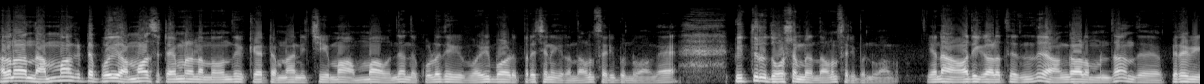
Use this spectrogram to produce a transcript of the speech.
அதனால் அந்த அம்மா கிட்ட போய் அம்மாவாசை டைமில் நம்ம வந்து கேட்டோம்னா நிச்சயமாக அம்மா வந்து அந்த குலதெய்வ வழிபாடு பிரச்சனை இருந்தாலும் சரி பண்ணுவாங்க. பித்ரு தோஷம் இருந்தாலும் சரி பண்ணுவாங்க. ஏன்னா ஆதி காலத்துலேருந்து அங்காளம்மன் தான் அந்த பிறவி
